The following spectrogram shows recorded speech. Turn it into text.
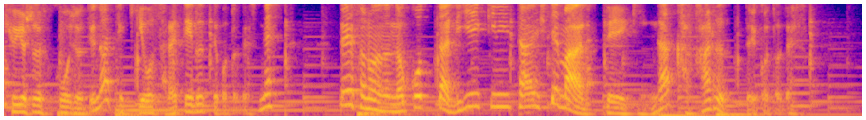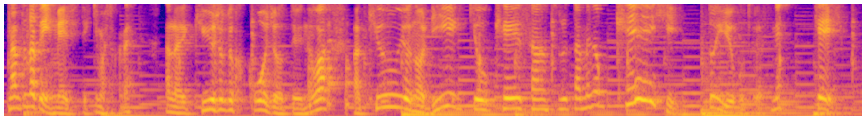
給与所得控除というのは適用されているってことですね。で、その残った利益に対して、まあ、税金がかかるということです。なんとなくイメージできましたかね？なので、給与所得控除というのは、まあ給与の利益を計算するための経費ということですね。経費。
